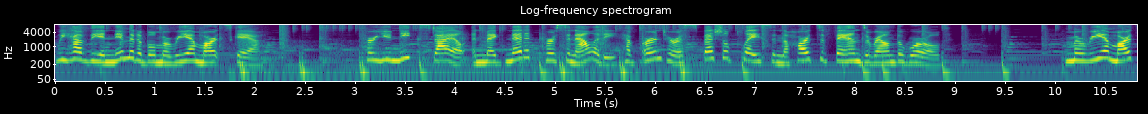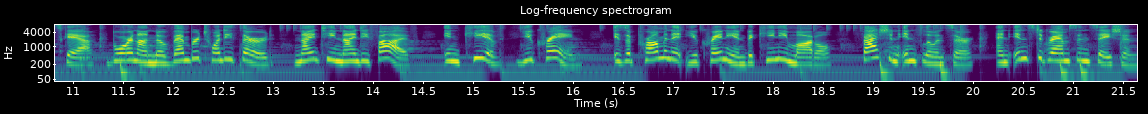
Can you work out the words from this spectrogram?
we have the inimitable Maria Martskaya. Her unique style and magnetic personality have earned her a special place in the hearts of fans around the world. Maria Martskaya, born on November 23, 1995, in Kiev, Ukraine, is a prominent Ukrainian bikini model, fashion influencer, and Instagram sensation.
